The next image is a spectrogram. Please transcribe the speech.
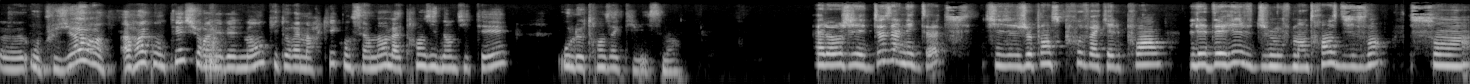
euh, ou plusieurs à raconter sur un événement qui t'aurait marqué concernant la transidentité ou le transactivisme? Alors j'ai deux anecdotes qui, je pense, prouvent à quel point les dérives du mouvement trans, disons, sont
